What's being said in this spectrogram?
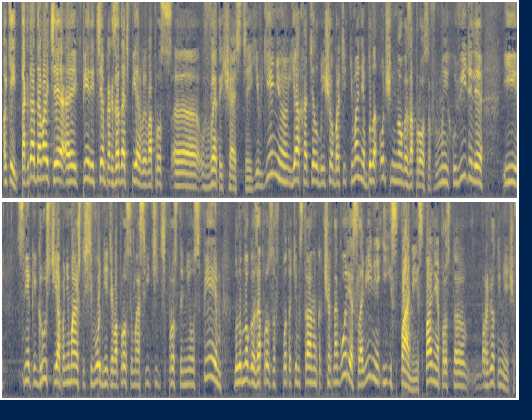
Окей, тогда давайте э, перед тем, как задать первый вопрос э, в этой части Евгению, я хотел бы еще обратить внимание, было очень много запросов, мы их увидели, и с некой грустью я понимаю, что сегодня эти вопросы мы осветить просто не успеем. Было много запросов по таким странам, как Черногория, Словения и Испания. Испания просто рвет и мечет.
